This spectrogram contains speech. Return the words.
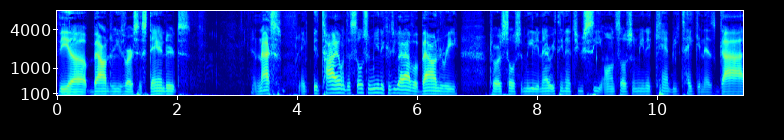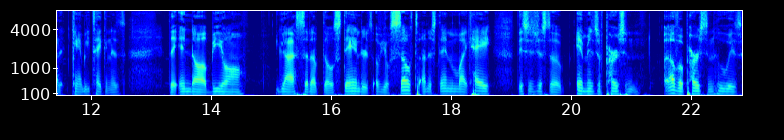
the uh, boundaries versus standards, and that's it, it tie in with the social media because you gotta have a boundary towards social media, and everything that you see on social media can't be taken as God. It can't be taken as the end all be all. You gotta set up those standards of yourself to understand like, hey, this is just a image of person of a person who is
